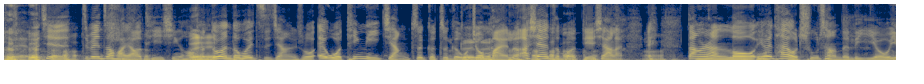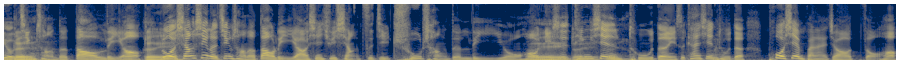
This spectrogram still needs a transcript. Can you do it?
对，而且 这边正好也要提醒哈，很多人都会只讲说，哎，我听你讲这个这个我就买了啊，现在怎么跌下来？哎，当然喽，因为他有出场的理由，也有进场的道理哦。如果相信了进场的道理，也要先去想自己出场的理由哈。你是听线图的，你是看线图的，破线本来就要走哈。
